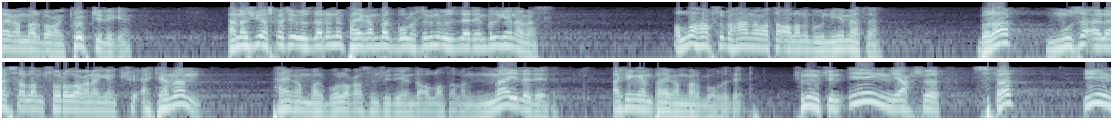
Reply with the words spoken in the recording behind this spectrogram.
payg'ambar bo'lgan ko'pchiligi. Ana shu yoshgacha o'zlarini payg'ambar bo'lishligini o'zlari ham bilgan emas. Alloh subhanava taoloni bu ne'mati. Biroq muso alayhissalom so'rab olgan ekan shu akam ham payg'ambar bo'la qolsinchi deganda alloh taolo mayli dedi. Akang ham payg'ambar bo'ldi dedi. Shuning uchun eng yaxshi sifat eng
